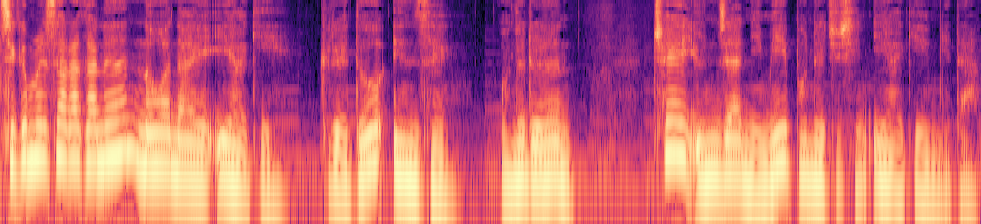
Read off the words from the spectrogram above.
지금을 살아가는 너와 나의 이야기 그래도 인생 오늘은 최윤자님이 보내주신 이야기입니다.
